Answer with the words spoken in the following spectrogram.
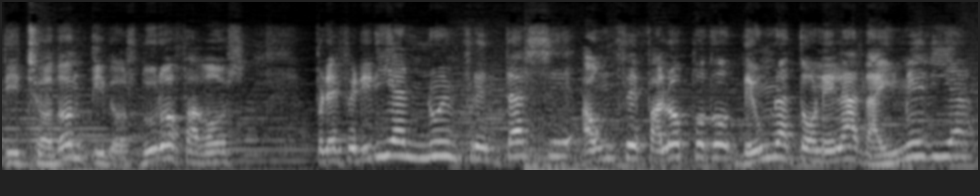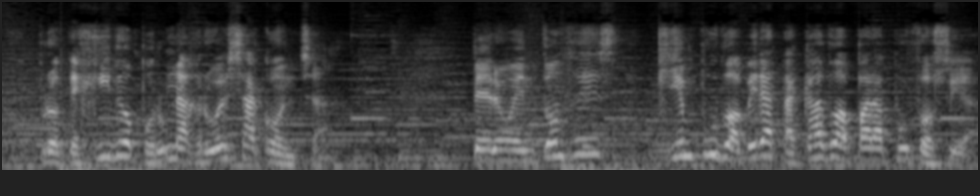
dichodóntidos durófagos, preferirían no enfrentarse a un cefalópodo de una tonelada y media protegido por una gruesa concha. Pero entonces, ¿quién pudo haber atacado a Parapuzosia?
